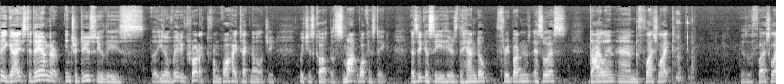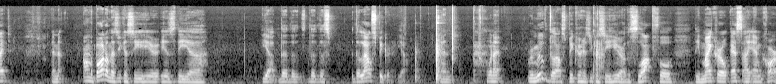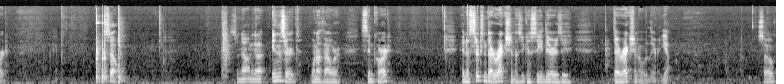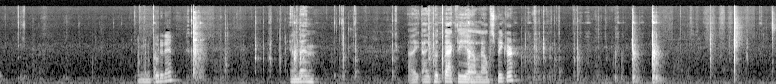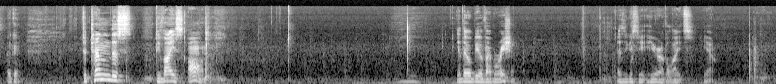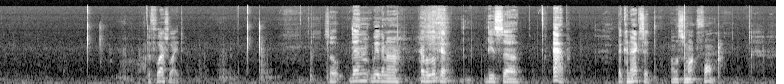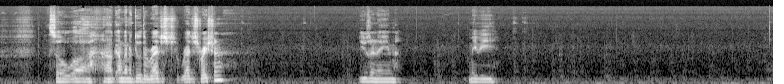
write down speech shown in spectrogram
Hey guys, today I'm going to introduce you this uh, innovative product from Huahai Technology, which is called the Smart Walking Stick. As you can see, here's the handle, three buttons, SOS, dial in, and the flashlight. Here's the flashlight. And on the bottom, as you can see here, is the, uh, yeah, the, the, the, the, the loudspeaker, yeah. And when I remove the loudspeaker, as you can see here, are the slot for the micro SIM card. So, so now I'm gonna insert one of our SIM card in a certain direction. As you can see, there is a direction over there. Yeah. So I'm gonna put it in, and then I I put back the uh, loudspeaker. Okay. To turn this device on, yeah, there will be a vibration. As you can see, here are the lights. Yeah. The flashlight. So then we're gonna have a look at this uh, app that connects it on the smartphone. So uh, I'm gonna do the regist registration. Username maybe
